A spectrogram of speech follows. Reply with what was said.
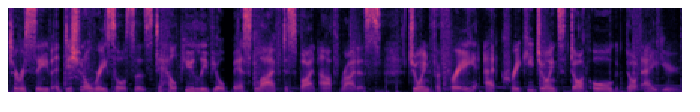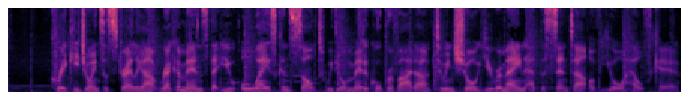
to receive additional resources to help you live your best life despite arthritis. Join for free at creakyjoints.org.au. Creaky Joints Australia recommends that you always consult with your medical provider to ensure you remain at the centre of your healthcare.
